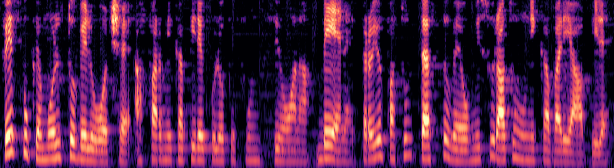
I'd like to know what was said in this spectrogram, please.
Facebook è molto veloce a farmi capire quello che funziona. Bene, però io ho fatto un test dove ho misurato un'unica variabile.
